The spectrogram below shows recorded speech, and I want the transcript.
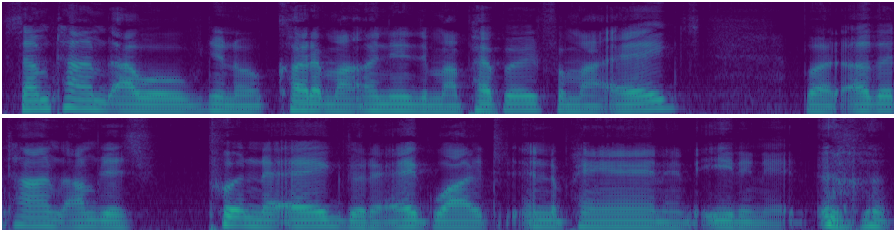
Sometimes I will, you know, cut up my onions and my peppers for my eggs. But other times I'm just putting the eggs or the egg whites in the pan and eating it.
